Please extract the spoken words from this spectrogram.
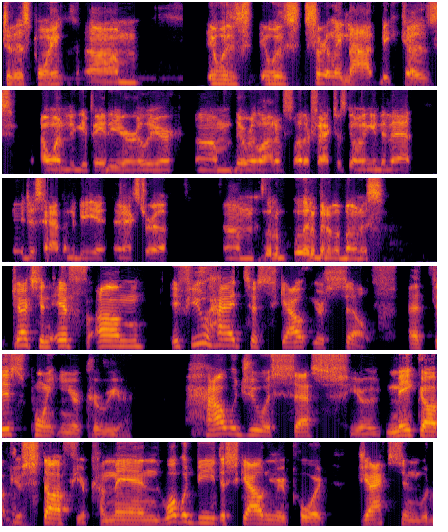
to this point. Um, it was it was certainly not because I wanted to get paid a year earlier. Um, there were a lot of other factors going into that. It just happened to be an extra um, little little bit of a bonus. Jackson, if um, if you had to scout yourself at this point in your career, how would you assess your makeup, your stuff, your command? What would be the scouting report Jackson would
